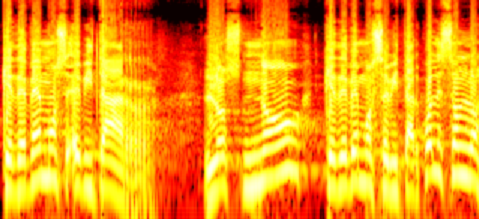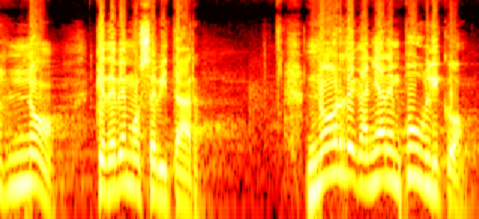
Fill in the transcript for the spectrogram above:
que debemos evitar. Los no que debemos evitar. ¿Cuáles son los no que debemos evitar? No regañar en público.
